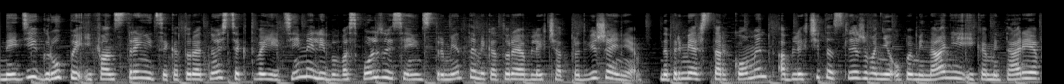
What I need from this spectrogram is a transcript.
Найди группы и фан-страницы, которые относятся к твоей теме, либо воспользуйся инструментами, которые облегчат продвижение. Например, Star Comment облегчит отслеживание упоминаний и комментариев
